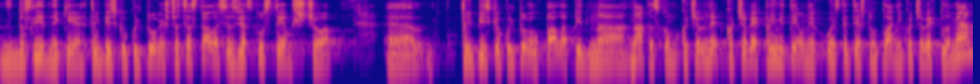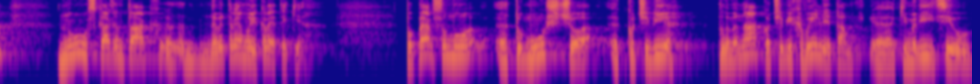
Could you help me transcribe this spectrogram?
дослідники трипільської культури, що це сталося в зв'язку з тим, що е, трипільська культура впала під натиском кочових примітивних у естетичному плані кочових племен, ну, скажімо так, е, не витримує критики. По-першому, тому що кочові племена, кочові хвилі, там е, кімерійців,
